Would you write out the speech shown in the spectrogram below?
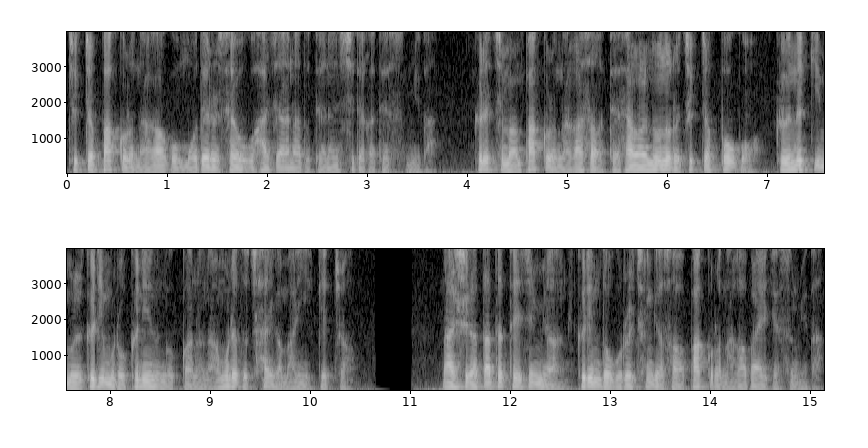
직접 밖으로 나가고 모델을 세우고 하지 않아도 되는 시대가 됐습니다. 그렇지만 밖으로 나가서 대상을 눈으로 직접 보고 그 느낌을 그림으로 그리는 것과는 아무래도 차이가 많이 있겠죠. 날씨가 따뜻해지면 그림 도구를 챙겨서 밖으로 나가봐야겠습니다.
